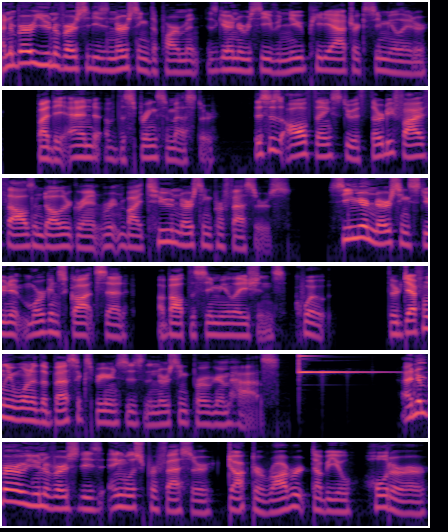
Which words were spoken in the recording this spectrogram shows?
Edinboro University's nursing department is going to receive a new pediatric simulator by the end of the spring semester. This is all thanks to a $35,000 grant written by two nursing professors. Senior nursing student Morgan Scott said about the simulations, quote, They're definitely one of the best experiences the nursing program has. Edinboro University's English professor, Dr. Robert W. Holderer,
